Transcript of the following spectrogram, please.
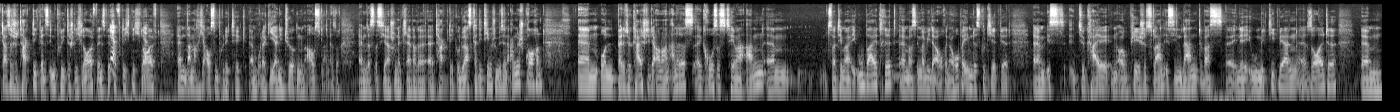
klassische Taktik, wenn es innenpolitisch nicht läuft, wenn es wirtschaftlich ja. nicht ja. läuft, ähm, dann mache ich Außenpolitik ähm, oder gehe an die Türken im Ausland. Also ähm, das ist ja schon eine clevere äh, Taktik. Und du hast gerade die Themen schon ein bisschen angesprochen. Ähm, und bei der Türkei steht ja auch noch ein anderes äh, großes Thema an zwar Thema EU-Beitritt, mhm. ähm, was immer wieder auch in Europa eben diskutiert wird. Ähm, ist Türkei ein europäisches Land? Ist sie ein Land, was äh, in der EU Mitglied werden äh, sollte? Ähm,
